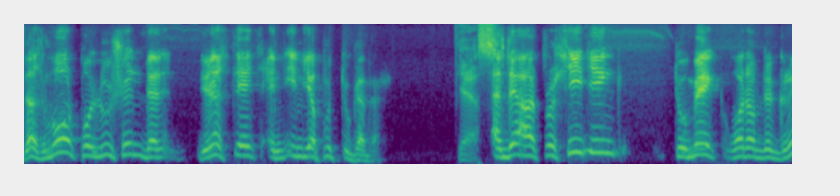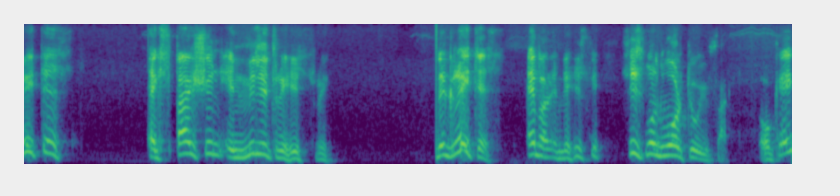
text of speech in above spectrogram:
does more pollution than the United States and India put together. Yes. And they are proceeding to make one of the greatest expansion in military history. The greatest ever in the history, since World War II, in fact. Okay?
